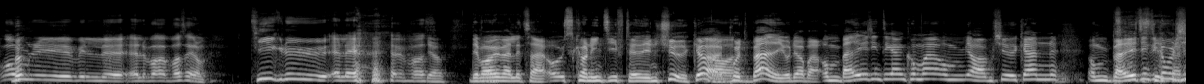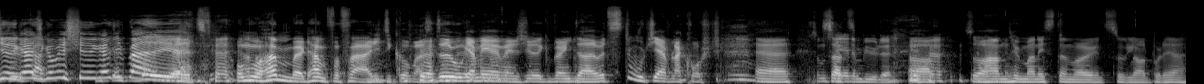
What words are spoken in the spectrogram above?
om ni vill, eh, eller vad, vad säger de? Tig nu, eller? Ja. Det var ju väldigt så här, "Oj, ska ni inte gifta er i en kyrka Ja. på ett berg? Och det var bara, om berget inte kan komma, om, ja, om kyrkan, om berget inte kommer till kyrkan så kommer kyrkan till berget. Och Mohammed han får färdigt att komma. Så drog jag med mig en kyrkbänk där och ett stort jävla kors. Eh, Som seden bjuder. ja, så han humanisten var ju inte så glad på det.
